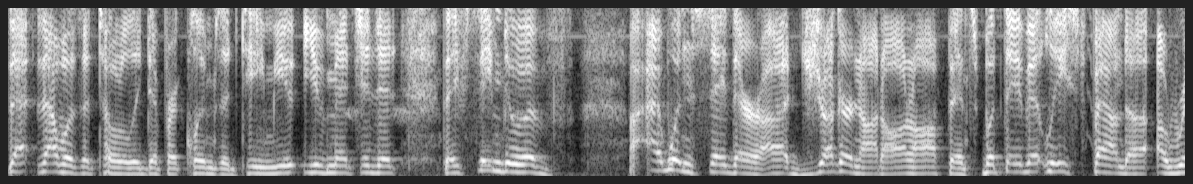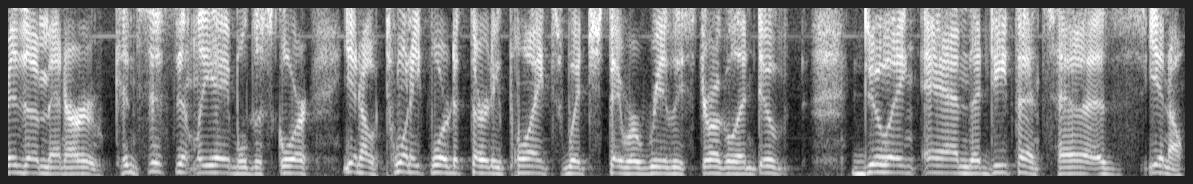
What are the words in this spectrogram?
that that was a totally different Clemson team. You you've mentioned it. They seem to have I wouldn't say they're a juggernaut on offense, but they've at least found a, a, rhythm and are consistently able to score, you know, 24 to 30 points, which they were really struggling do, doing. And the defense has, you know,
